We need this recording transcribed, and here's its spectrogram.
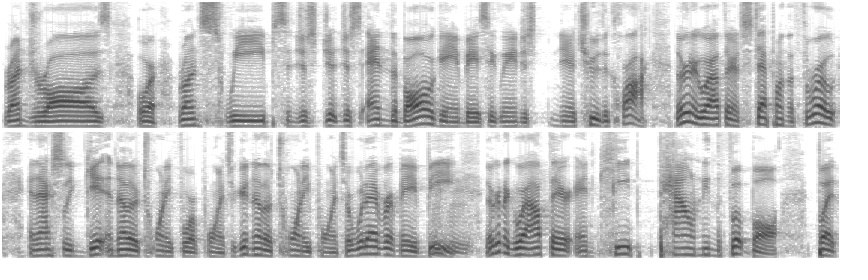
run draws or run sweeps and just just end the ball game basically and just you know chew the clock. They're going to go out there and step on the throat and actually get another 24 points or get another 20 points or whatever it may be. Mm-hmm. They're going to go out there and keep pounding the football, but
